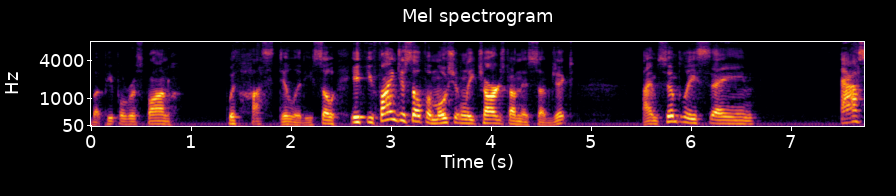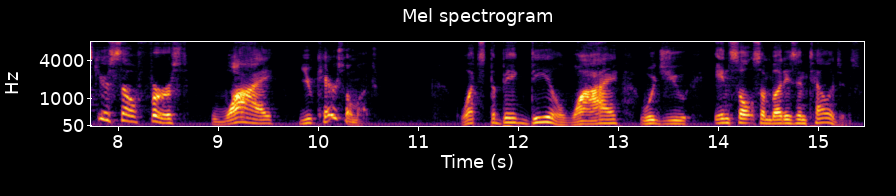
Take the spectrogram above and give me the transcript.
But people respond with hostility. So if you find yourself emotionally charged on this subject, I'm simply saying ask yourself first why you care so much. What's the big deal? Why would you insult somebody's intelligence?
